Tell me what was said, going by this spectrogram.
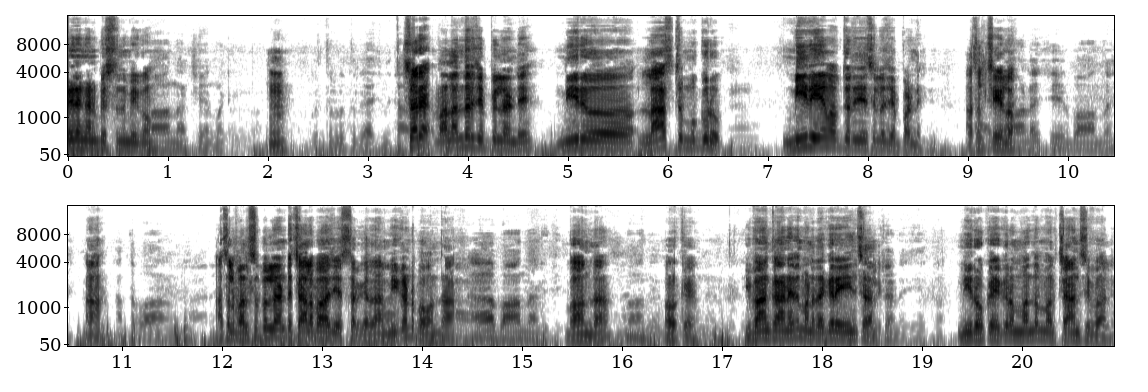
విధంగా అనిపిస్తుంది మీకు? సరే వాళ్ళందరూ చెప్పిల్లండి. మీరు లాస్ట్ ముగ్గురు మీరు ఏం అబ్జర్వ్ చేసిలో చెప్పండి. అసలు చేలో? బాగుంది చేయను బాగుంది. ఆ. అంత బాగుంది. అసలు వలసపల్లి అంటే చాలా బాగా చేస్తారు కదా? మీకంటే బాగుందా? ఆ, బాగుందండి ఇది బాగుందా? బాగుంది. ఓకే. ఇవాంక అనేది మన దగ్గర వేయించాలి. మీరు ఒక ఎకరం మందం మాకు ఛాన్స్ ఇవ్వాలి.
